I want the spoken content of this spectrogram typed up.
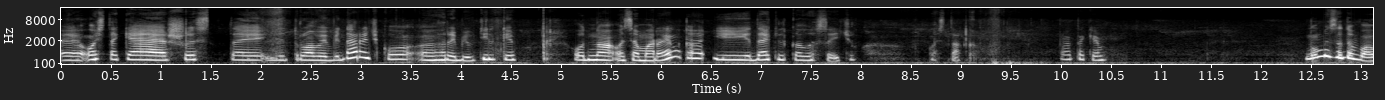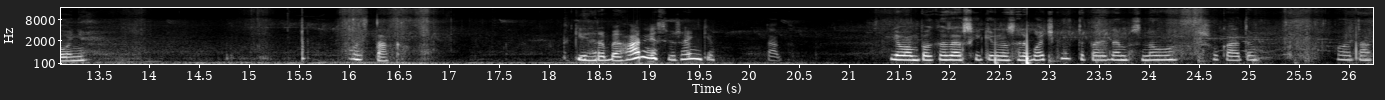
Е, Ось таке 6-літрове відеречко е, грибів, тільки одна оця маринка і декілька лисичок. Ось так. Ось таке. Ну, ми задоволені. Ось так. Такі гриби гарні, свіженькі. Так. Я вам показав, скільки в нас грибочків. Тепер йдемо знову шукати. Отак.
